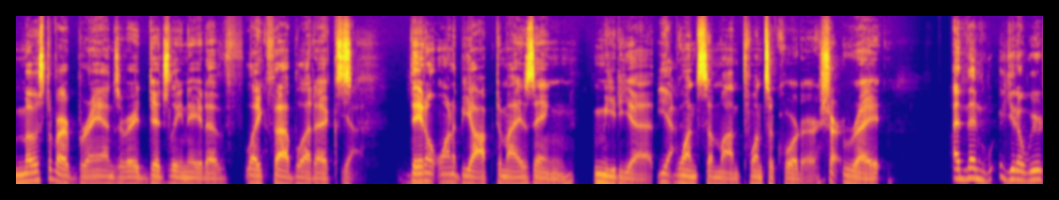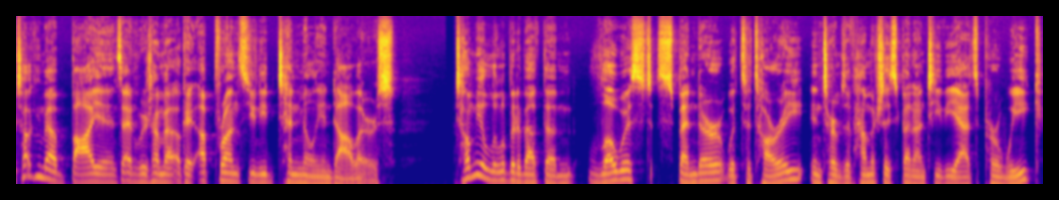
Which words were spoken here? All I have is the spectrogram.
Most of our brands are very digitally native, like Fabletics. Yeah. They don't want to be optimizing media Yeah. once a month, once a quarter. Sure. Right. And then, you know, we were talking about buy ins and we were talking about, okay, upfronts, you need $10 million. Tell me a little bit about the lowest spender with Tatari in terms of how much they spend on TV ads per week,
